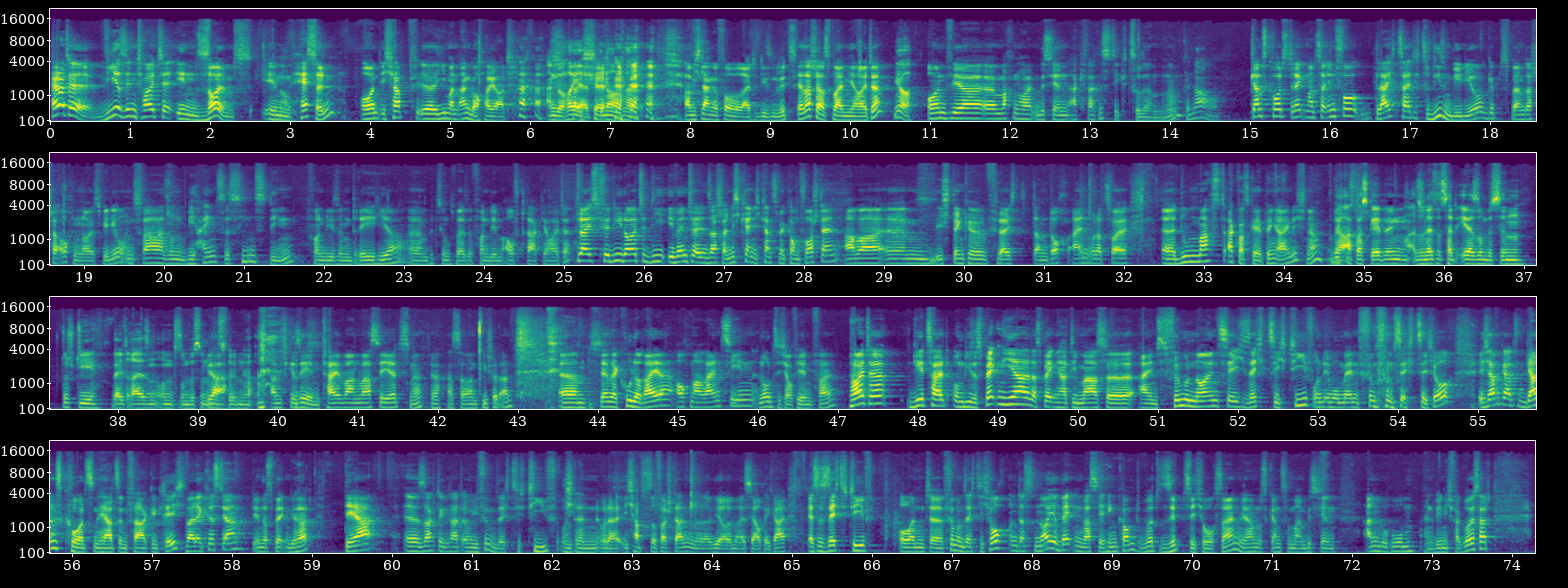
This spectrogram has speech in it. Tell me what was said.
Hey Leute, wir sind heute in Solms in Genau. Hessen und ich habe äh, jemanden angeheuert. Angeheuert, ich, äh, genau. habe ich lange vorbereitet, diesen Witz. Der Sascha ist bei mir heute Ja, und wir äh, machen heute ein bisschen Aquaristik zusammen. Ne? genau. Ganz kurz direkt mal zur Info. Gleichzeitig zu diesem Video gibt es beim Sascha auch ein neues Video. Und zwar so ein Behind-the-Scenes-Ding von diesem Dreh hier, äh, beziehungsweise von dem Auftrag hier heute. Vielleicht für die Leute, die eventuell den Sascha nicht kennen, ich kann es mir kaum vorstellen, aber ähm, ich denke vielleicht dann doch ein oder zwei. Äh, du machst Aquascaping eigentlich, ne? Ja, Aquascaping, also in letzter Zeit eher so ein bisschen durch die Welt reisen und so ein bisschen Ja, was filmen, ja. habe ich gesehen. Taiwan warst du jetzt, ne? Ja, hast du auch ein T-Shirt an. Ähm, sehr, sehr coole Reihe. Auch mal reinziehen. Lohnt sich auf jeden Fall. Heute geht es halt um dieses Becken hier. Das Becken hat die Maße 1,95, 60 tief und im Moment 65 hoch. Ich habe gerade ganz kurz einen Herzinfarkt gekriegt, weil der Christian, dem das Becken gehört, der äh, sagte gerade irgendwie 65 tief und dann, oder ich habe es so verstanden oder wie auch immer, ist ja auch egal. Es ist 60 tief und äh, 65 hoch und das neue Becken, was hier hinkommt, wird 70 hoch sein. Wir haben das Ganze mal ein bisschen angehoben, ein wenig vergrößert.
